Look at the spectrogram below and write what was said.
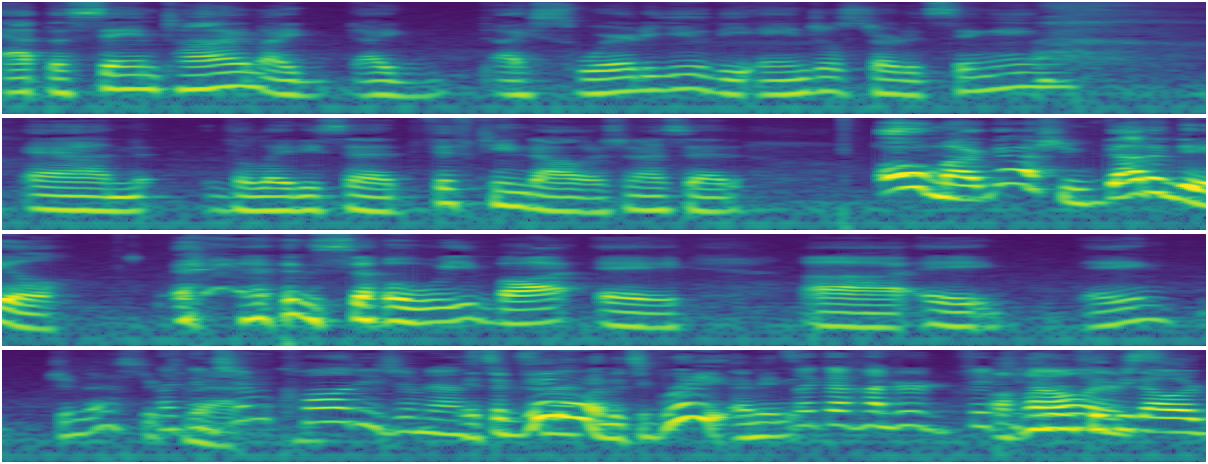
At the same time, I, I, I swear to you, the angels started singing, and the lady said fifteen dollars, and I said, "Oh my gosh, you've got a deal!" and so we bought a uh, a a gymnastics Like mat. a gym quality gymnastics. It's a good mat. one. It's great. I mean, It's like hundred fifty a hundred fifty dollars.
